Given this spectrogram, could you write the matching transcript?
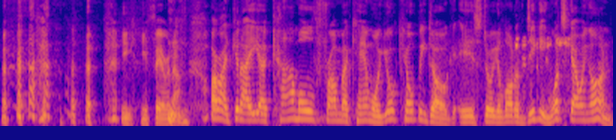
You- You're fair enough. All right, g'day, uh, Carmel from uh, Canmore. Your Kelpie dog is doing a lot of digging. What's going on?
